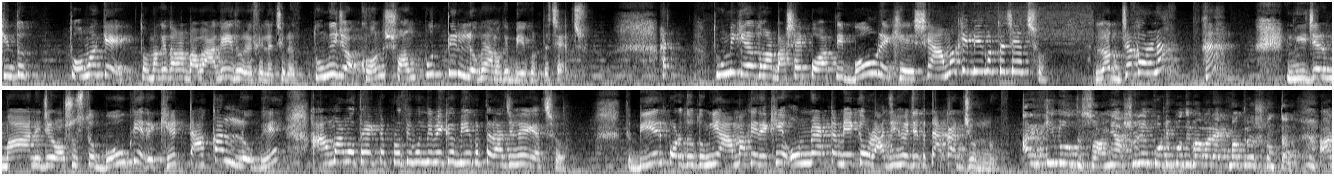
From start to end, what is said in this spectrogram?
কিন্তু তোমাকে তোমাকে তো আমার বাবা আগেই ধরে ফেলেছিল। তুমি যখন সম্পত্তির লোভে আমাকে বিয়ে করতে চাইছো, আর তুমি কিনা তোমার বাসায় পয়াতি বউ রেখে এসে আমাকে বিয়ে করতে চাইছো? লজ্জা করে না? হ্যাঁ? নিজের মা, নিজের অসুস্থ বউকে রেখে টাকার লোভে আমার মতো একটা প্রতিবন্ধী মেয়েকেও বিয়ে করতে রাজি হয়ে গেছো? তো বিয়ের পরে তো তুমি আমাকে রেখে অন্য একটা মেয়েকেও রাজি হয়ে যেতে টাকার জন্য। আরে কি বলতেছো? আমি আসলে কোটিপতি বাবার একমাত্র সন্তান। আর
